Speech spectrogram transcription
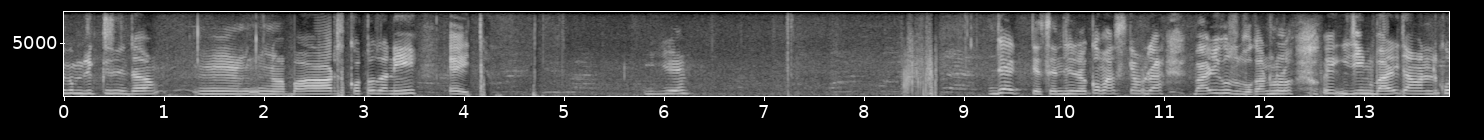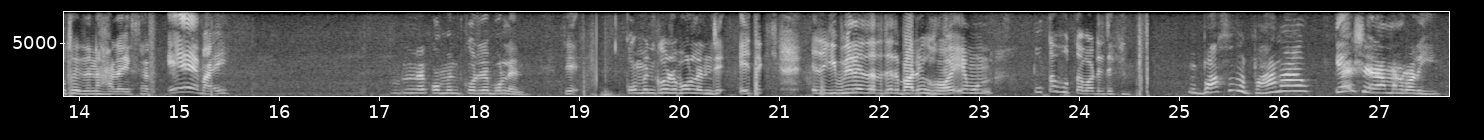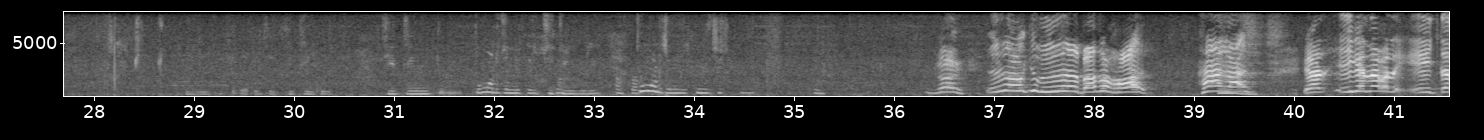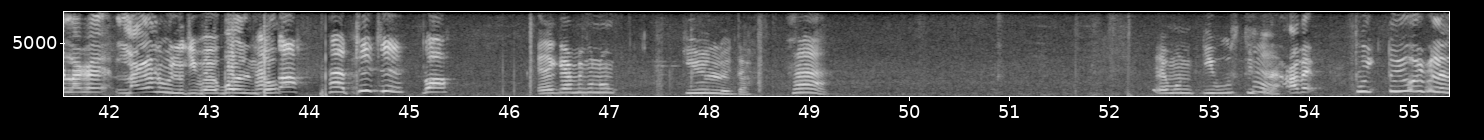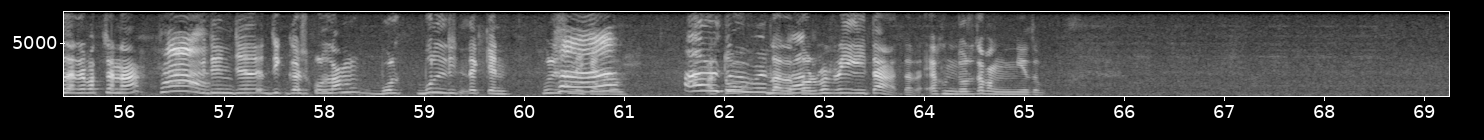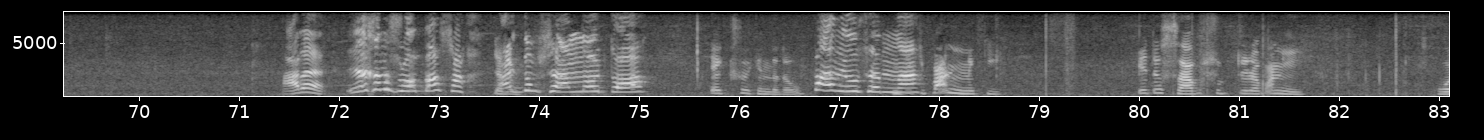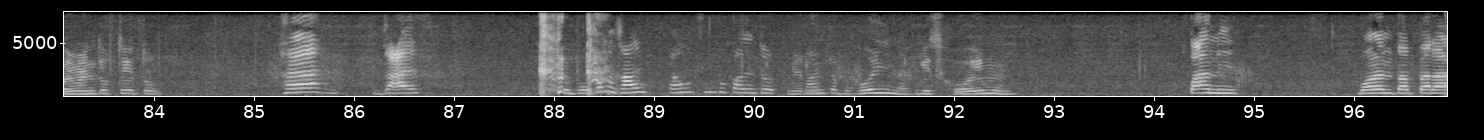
এরকম দেখতেছি এটা আবার কত জানি এইট ইয়ে। দেখতেছেন যেরকম আজকে আমরা বাড়ি খুঁজবো কারণ হলো ওই জিন বাড়িটা আমার কোথায় জানি হারাই স্যার এ ভাই কমেন্ট করে বলেন যে কমেন্ট করে বলেন যে এটা এটা কি বিলেদারদের বাড়ি হয়? এমন তুতা ফুতা বাড়ি দেখেন। বাসাটা বানাও কে আমার বাড়ি? চিটিং করে চিটিং তোমার জন্য খালি চিটিং করি তোমার জন্য খালি চিটিং করি হয়। হ্যাঁ আর এইখানে আবার এইটা লাগাই লাগানো হইল কীভাবে বলেন তো? হ্যাঁ ঠিক একে আমি কোনো কি হইল এটা? হ্যাঁ। এমন কি বুঝতিস না। আবে তুই তুই ওই বেলে যারে বাচ্চা না? হ্যাঁ। যে জিজ্ঞাসা করলাম বললি না কেন? বলিস না কেন বল? তো দাদা তোর বাসায় এইটা? দাদা এখন দরজা ভাঙ নিয়ে যাব। আরে এখানে সব বাসা। একদম সামনে তো। এক সেকেন্ড দাও। পানি উঠেন না। পানি নাকি? এ তো সাব সুট্টিরা পানি। হয় মান তো। হ্যাঁ বাবা না গাইস এমন তো পানিটা হই না। গেছ হয় মন পানি। বলেন তো আপনারা।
